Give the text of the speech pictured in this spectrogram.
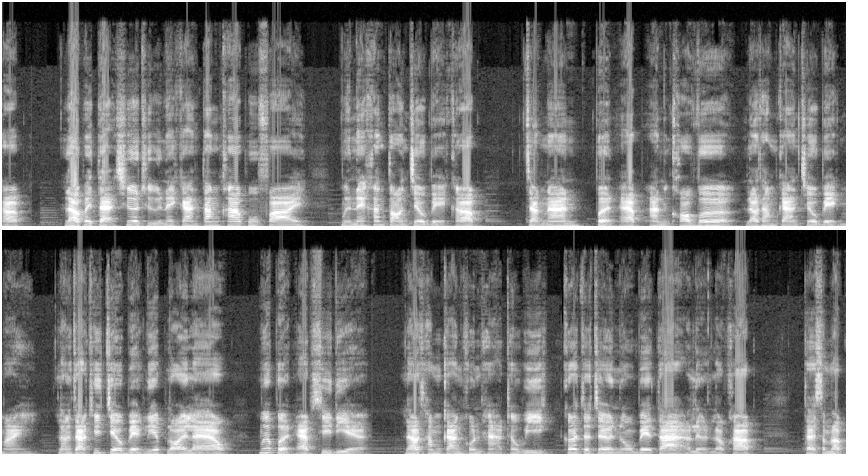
ครับ แล้วไปแตะเชื่อถือในการตั้งค่าโปรไฟล์ เหมือนในขั้นตอน Jailbreak ครับ จากนั้นเปิดแอป Uncover แล้วทำการ Jailbreak ใหม่ หลังจากที่ Jailbreak เรียบร้อยแล้ว เมื่อเปิดแอป c d i a แล้วทำการค้นหาทวีคก็จะเจอ No Beta Alert แล้วครับ แต่สำหรับเ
